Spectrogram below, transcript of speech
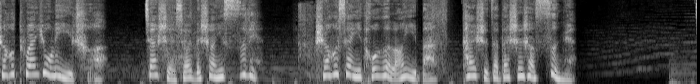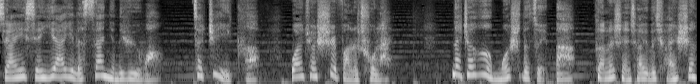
然后突然用力一扯，将沈小雨的上衣撕裂，然后像一头饿狼一般开始在她身上肆虐。蒋一贤压抑了三年的欲望，在这一刻完全释放了出来，那张恶魔似的嘴巴啃了沈小雨的全身。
